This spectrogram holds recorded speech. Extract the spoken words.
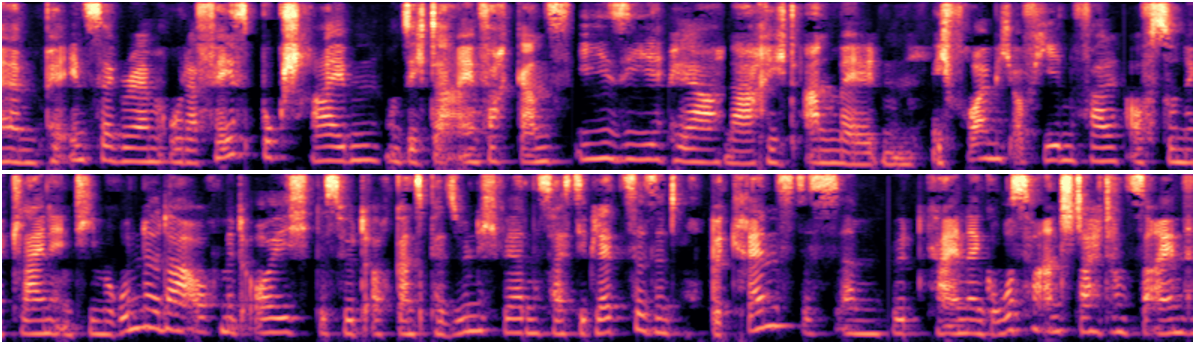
ähm, per Instagram oder Facebook schreiben und sich da einfach ganz easy per Nachricht anmelden. Ich freue mich auf jeden Fall auf so eine kleine intime Runde da auch mit euch. Das wird auch ganz persönlich werden. Das heißt, die Plätze sind auch begrenzt. Es ähm, wird keine Großveranstaltung sein,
